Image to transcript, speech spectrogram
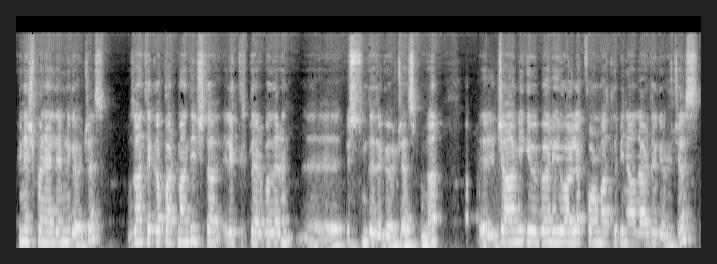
güneş panellerini göreceğiz. O zaman tek apartman değil işte elektrikli arabaların e, üstünde de göreceğiz bunu. Cami gibi böyle yuvarlak formatlı binalarda göreceğiz.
